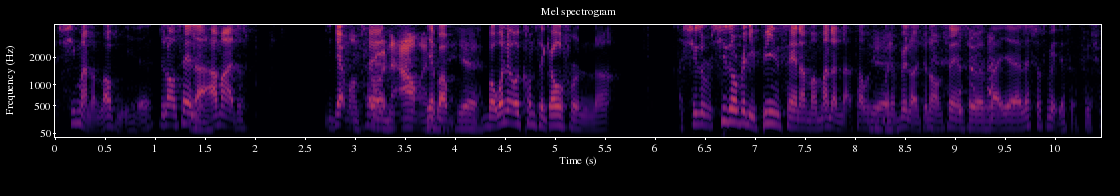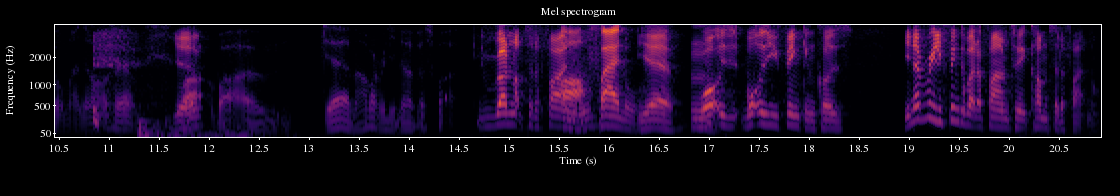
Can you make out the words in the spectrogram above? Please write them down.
she might not love me here. Do you know what I'm saying? Like I might just you get what I'm You're saying. throwing it out and- yeah, but yeah. but when it comes to girlfriend and that, she's she's already been saying I'm a man and that type of people in Yeah. the villa. Do you know what I'm saying? So it was like, yeah, let's just make this official, man. You know what I'm saying? Yeah. But, but um, yeah, no, I'm not really nervous, but You run up to the final. ah, final. Yeah. Mm. What was what was you thinking? Because you never really think about the final until it comes to the final.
